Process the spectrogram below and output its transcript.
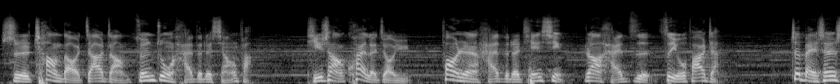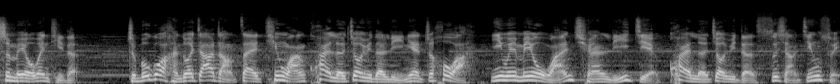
是倡导家长尊重孩子的想法。提倡快乐教育，放任孩子的天性，让孩子自由发展，这本身是没有问题的。只不过很多家长在听完快乐教育的理念之后啊，因为没有完全理解快乐教育的思想精髓，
